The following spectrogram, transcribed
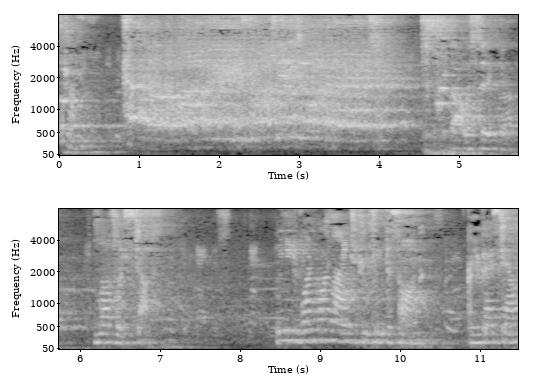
Go. That was sick, that. Lovely stuff. Need one more line to complete the song. Are you guys down?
